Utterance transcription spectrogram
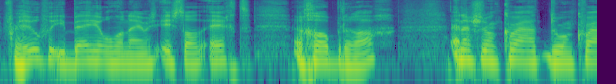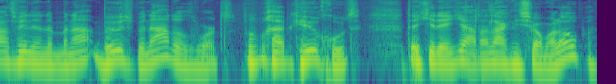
voor heel veel IB-ondernemers is dat echt een groot bedrag. En als je dan kwaad, door een kwaadwillende bewust benadeeld wordt. dan begrijp ik heel goed dat je denkt: ja, dat laat ik niet zomaar lopen.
